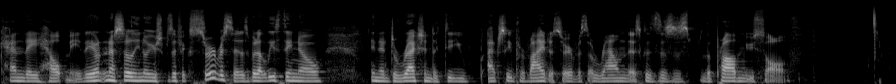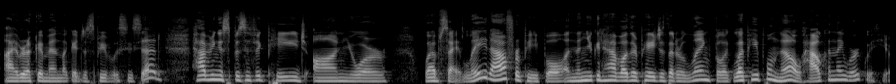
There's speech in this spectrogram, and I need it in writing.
Can they help me? They don't necessarily know your specific services, but at least they know in a direction like, do you actually provide a service around this? Because this is the problem you solve. I recommend, like I just previously said, having a specific page on your website laid out for people, and then you can have other pages that are linked, but like let people know how can they work with you.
